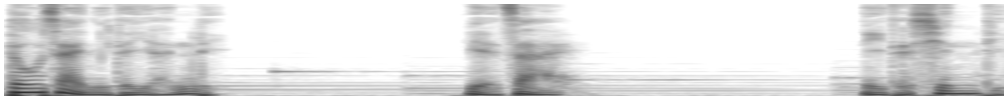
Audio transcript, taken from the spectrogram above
都在你的眼里，也在你的心底。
